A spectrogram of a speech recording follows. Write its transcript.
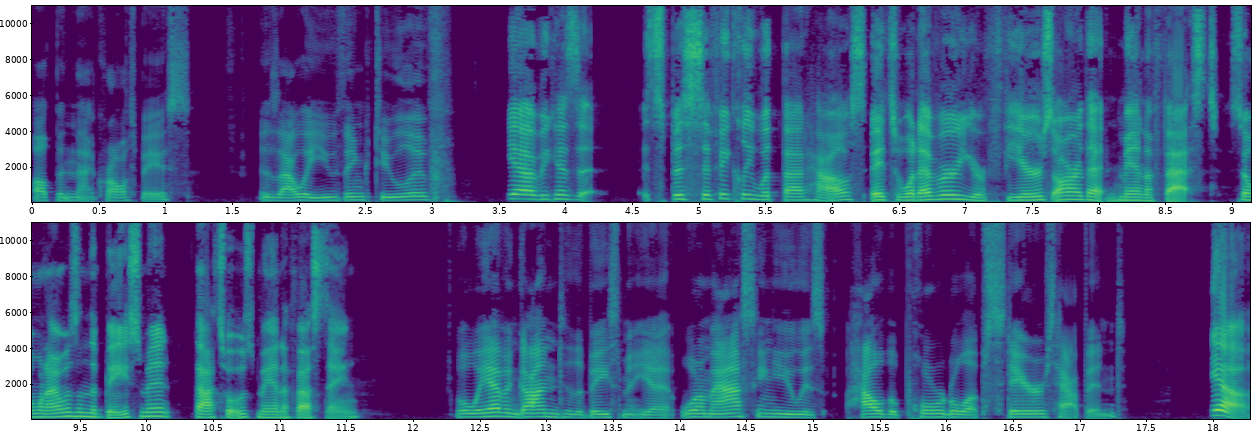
up in that crawl space. Is that what you think too, Liv? Yeah, because specifically with that house, it's whatever your fears are that manifest. So when I was in the basement, that's what was manifesting. Well, we haven't gotten to the basement yet. What I'm asking you is how the portal upstairs happened. Yeah,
